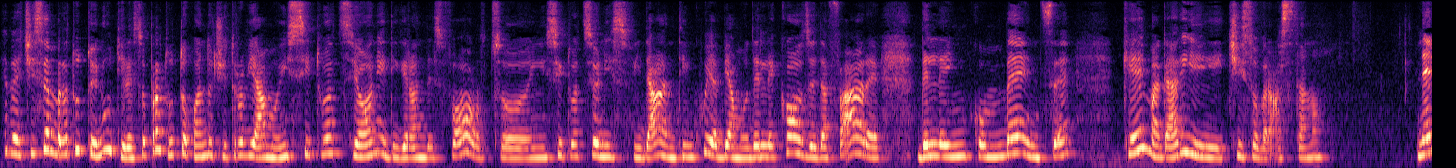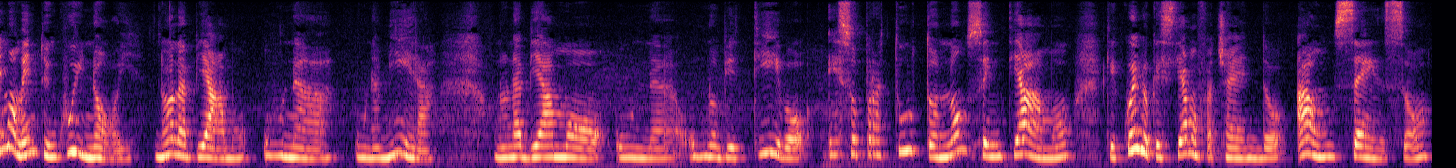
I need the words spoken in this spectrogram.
e beh, ci sembra tutto inutile, soprattutto quando ci troviamo in situazioni di grande sforzo, in situazioni sfidanti, in cui abbiamo delle cose da fare, delle incombenze che magari ci sovrastano. Nel momento in cui noi non abbiamo una, una mira, non abbiamo un, un, obiettivo e soprattutto non sentiamo che quello che stiamo facendo ha un senso,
